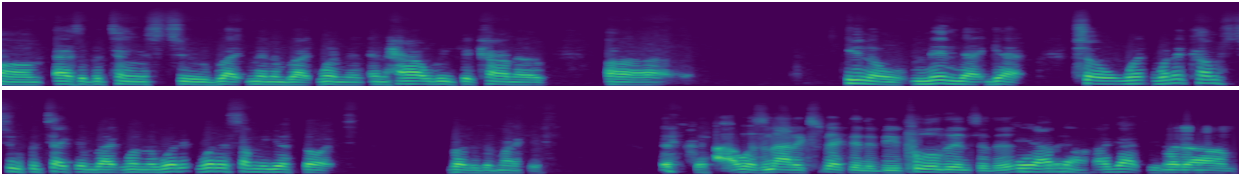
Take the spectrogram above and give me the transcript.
um, as it pertains to black men and black women, and how we could kind of, uh, you know, mend that gap. So when when it comes to protecting black women, what what are some of your thoughts, brother Demarcus? I was not expecting to be pulled into this. Yeah, I know. I got you. But um,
